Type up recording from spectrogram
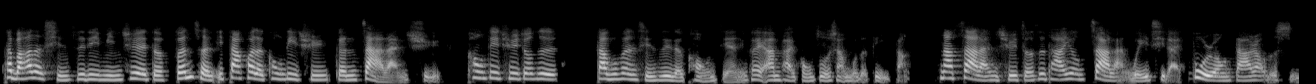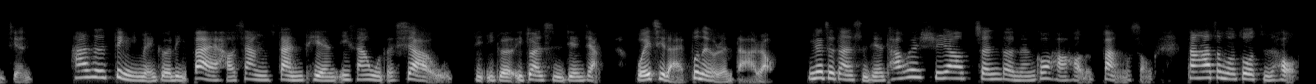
他把他的行事历明确的分成一大块的空地区跟栅栏区。空地区就是大部分行事历的空间，你可以安排工作项目的地方。那栅栏区则是他用栅栏围起来，不容打扰的时间。他是定每个礼拜好像三天，一三五的下午一个一段时间这样围起来，不能有人打扰。因为这段时间他会需要真的能够好好的放松。当他这么做之后，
